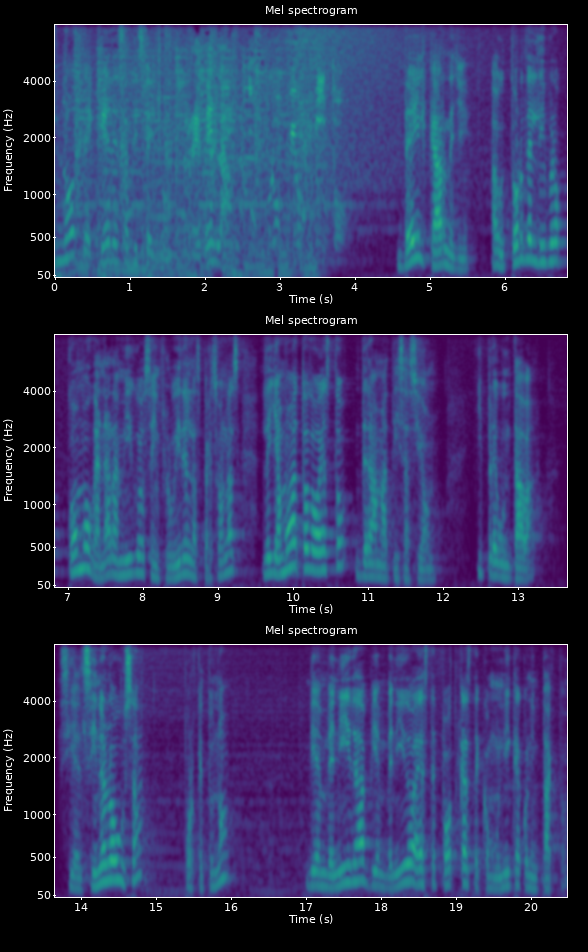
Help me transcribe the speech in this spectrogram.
No te quedes satisfecho. Revela tu propio mito. Dale Carnegie, autor del libro Cómo ganar amigos e influir en las personas, le llamó a todo esto dramatización y preguntaba, si el cine lo usa, ¿por qué tú no? Bienvenida, bienvenido a este podcast de Comunica con Impacto.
